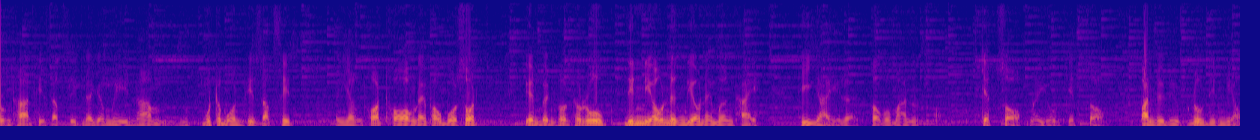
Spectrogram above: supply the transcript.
รมธาตุที่ศักดิ์สิทธิ์และยังมีน้ำมุทมนต์ที่ศักดิ์สิทธิ์อย่างพอทองในพระอุโบสถ เปลี่ยนเป็นพระพุทธรูปดินเหนียวหนึ่งเดียวในเมืองไทยที่ใหญ่แล้วก็ประมาณเจ็ดศอกนะโยมเจ็ดศอก ปั้นด้วยรูปดินเหนียว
